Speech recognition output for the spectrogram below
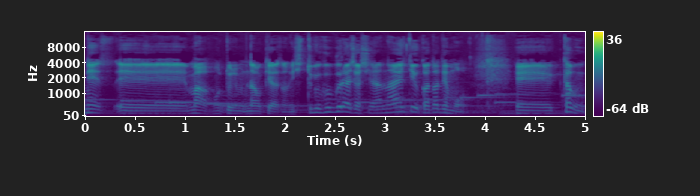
ねえー、まあ本当に直木屋さんのヒット曲ぐらいしか知らないという方でも、えー、多分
